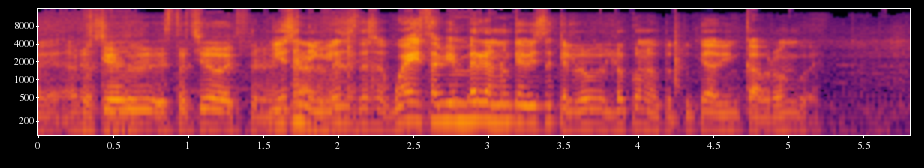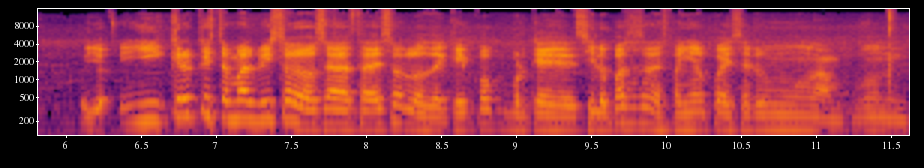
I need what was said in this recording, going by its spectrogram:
eh, algo Es así, que está chido de experimentar. Y es en inglés, güey. está eso. Güey, está bien verga. Nunca he visto que el rock, el rock con autotune queda bien cabrón, güey. Yo- y creo que está mal visto, o sea, hasta eso lo de K-pop, porque si lo pasas en español puede ser un, un,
